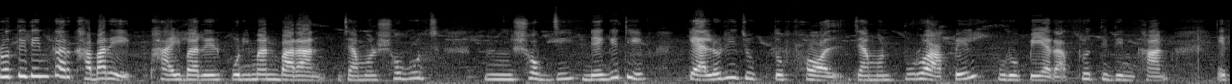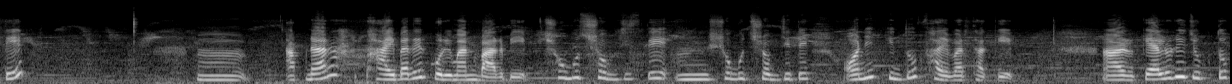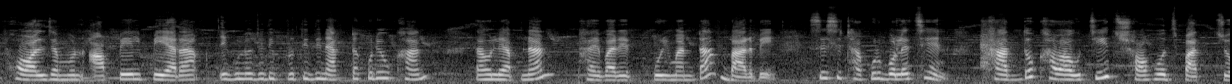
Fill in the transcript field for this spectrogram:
প্রতিদিনকার খাবারে ফাইবারের পরিমাণ বাড়ান, যেমন সবুজ সবজি, নেগেটিভ, ক্যালোরিযুক্ত ফল, যেমন পুরো আপেল, পুরো পেয়ারা প্রতিদিন খান। এতে আপনার ফাইবারের পরিমাণ বাড়বে। সবুজ সবজিতে সবুজ সবজিতে অনেক কিন্তু ফাইবার থাকে। আর ক্যালোরিযুক্ত ফল, যেমন আপেল, পেয়ারা, এগুলো যদি প্রতিদিন একটা করেও খান তাহলে আপনার ফাইবারের পরিমাণটা বাড়বে। শ্রী শ্রী ঠাকুর বলেছেন, খাদ্য খাওয়া উচিত সহজ পাচ্য,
